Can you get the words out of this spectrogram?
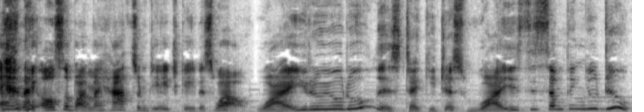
And I also buy my hats from DHgate as well. Why do you do this, Techy? Just why is this something you do?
